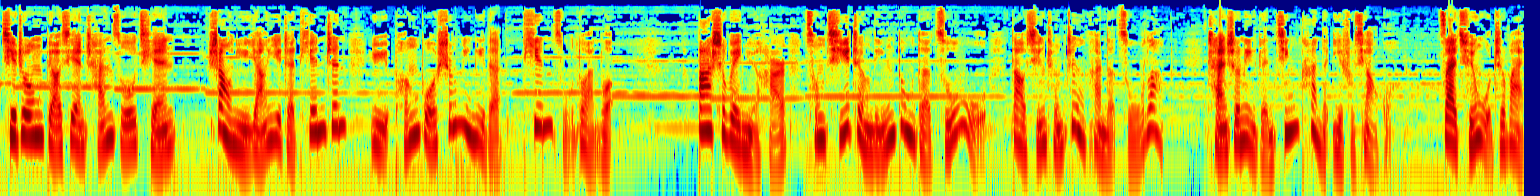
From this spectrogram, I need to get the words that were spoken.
其中表现缠足前。少女洋溢着天真与蓬勃生命力的天足段落，八十位女孩从齐整灵动的足舞到形成震撼的足浪，产生令人惊叹的艺术效果。在群舞之外，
